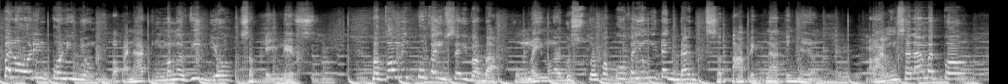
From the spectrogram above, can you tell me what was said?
panoorin po ninyong iba pa nating mga video sa playlist. Mag-comment po kayo sa ibaba kung may mga gusto pa po kayong idagdag sa topic natin ngayon. Maraming salamat po!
